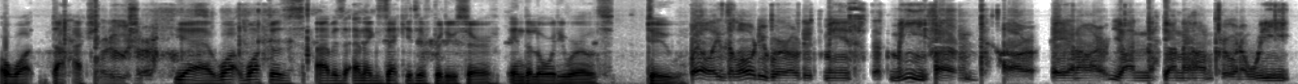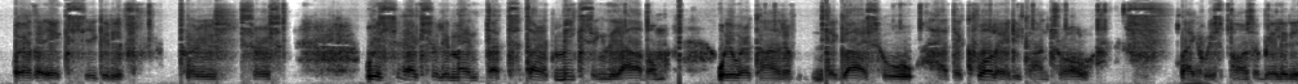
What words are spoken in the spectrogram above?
or what that actually. Producer. Yeah, what what does I was an executive producer in the Lordi world do? Well, in the Lordi world, it means that me and our A&R, Jan, Janne Halmkrona, we were the executive producers, which actually meant that start mixing the album. We were kind of the guys who had the quality control, like responsibility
